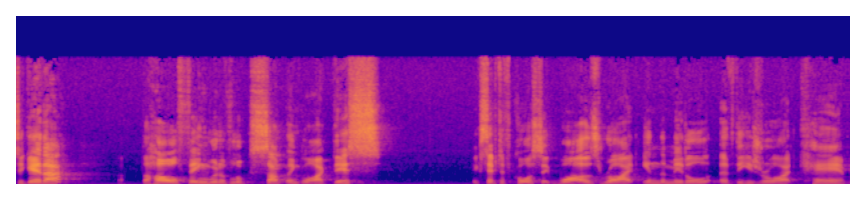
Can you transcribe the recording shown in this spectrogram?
Together, the whole thing would have looked something like this except, of course, it was right in the middle of the Israelite camp.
